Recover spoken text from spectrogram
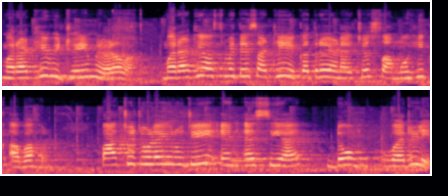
Marathi विजयी मेळावा. मराठी अस्मितेसाठी एकत्र येण्याचे सामूहिक आवाहन. पाच जुलै रोजी N S C I dome Worli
